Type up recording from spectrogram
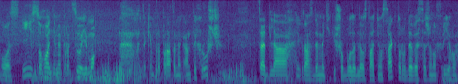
Ось. І сьогодні ми працюємо таким препаратом, як антихрущ. Це для якраз де ми тільки що були для останнього сектору, де висаджено фріго.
